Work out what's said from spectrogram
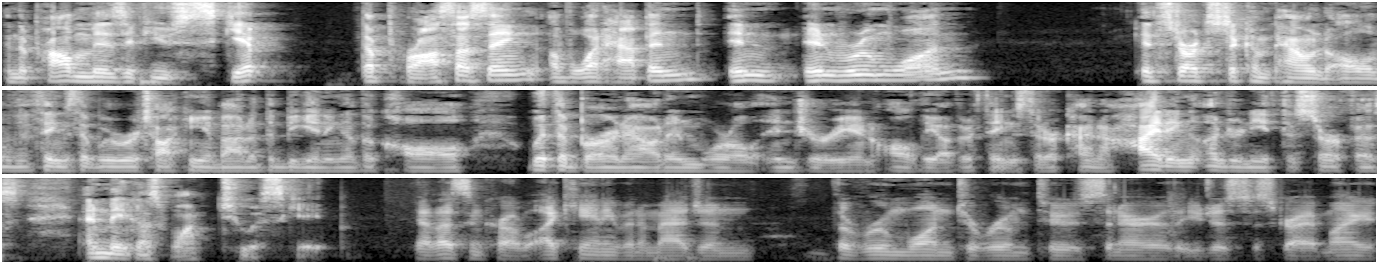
And the problem is if you skip the processing of what happened in in room 1, it starts to compound all of the things that we were talking about at the beginning of the call with the burnout and moral injury and all the other things that are kind of hiding underneath the surface and make us want to escape. Yeah, that's incredible. I can't even imagine the room one to room two scenario that you just described. My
